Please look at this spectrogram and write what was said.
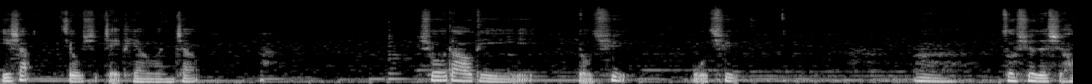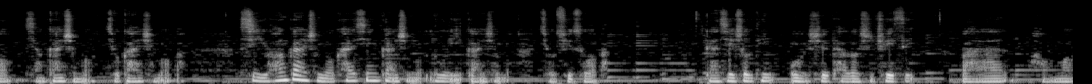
以上就是这篇文章。说到底，有趣、无趣，嗯，做事的时候想干什么就干什么吧，喜欢干什么、开心干什么、乐意干什么就去做吧。感谢收听，我是泰罗斯 Tracy。晚安，好梦。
